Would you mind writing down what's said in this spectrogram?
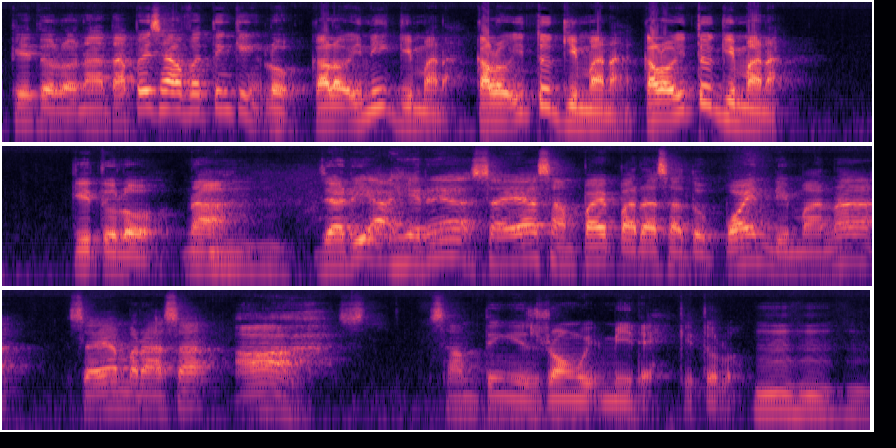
Gitu loh. Nah, tapi saya overthinking. Loh, kalau ini gimana? Kalau itu gimana? Kalau itu gimana? Gitu loh. Nah, jadi akhirnya saya sampai pada satu poin di mana saya merasa, ah, something is wrong with me deh. Gitu loh. Mm-hmm.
